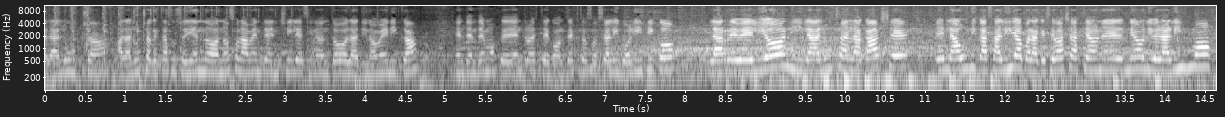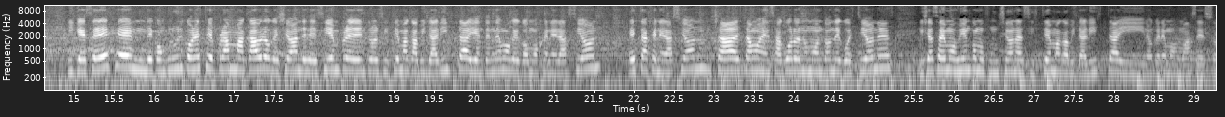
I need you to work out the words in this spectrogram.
a la lucha, a la lucha que está sucediendo no solamente en Chile, sino en toda Latinoamérica. Entendemos que dentro de este contexto social y político, la rebelión y la lucha en la calle es la única salida para que se vaya hacia el neoliberalismo y que se dejen de concluir con este plan macabro que llevan desde siempre dentro del sistema capitalista y entendemos que como generación, esta generación ya estamos en desacuerdo en un montón de cuestiones y ya sabemos bien cómo funciona el sistema capitalista y no queremos más eso.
